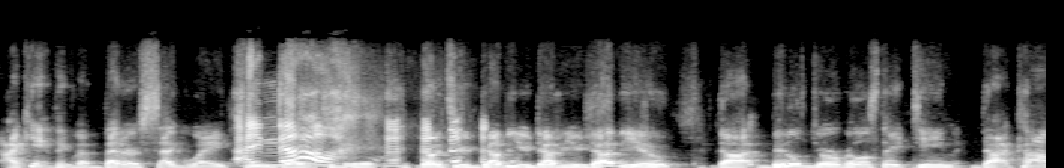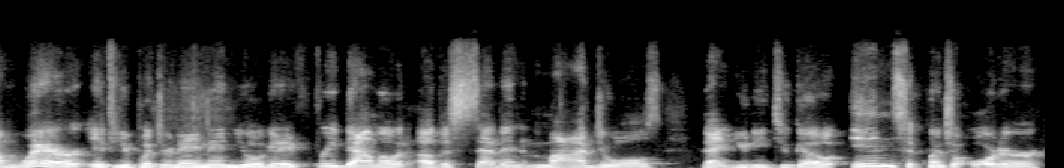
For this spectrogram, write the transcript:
I can't think of a better segue to I know. go to, go to www.buildyourrealestateteam.com, where if you put your name in, you will get a free download of the seven modules that you need to go in sequential order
